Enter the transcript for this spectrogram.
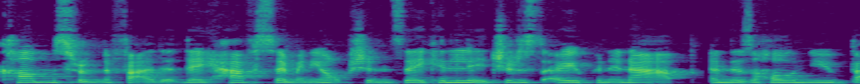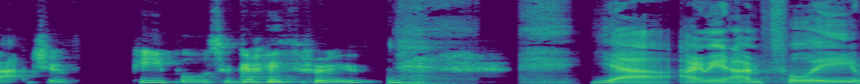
comes from the fact that they have so many options they can literally just open an app and there's a whole new batch of people to go through yeah i mean i'm fully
